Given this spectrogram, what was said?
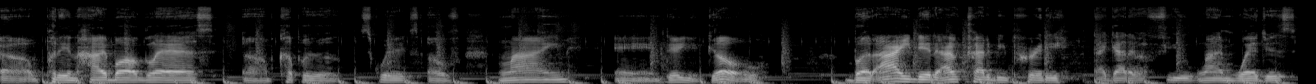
Uh, put in highball glass, a um, couple of squigs of lime, and there you go. But I did, I tried to be pretty. I got a few lime wedges.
